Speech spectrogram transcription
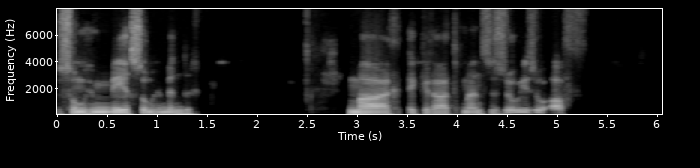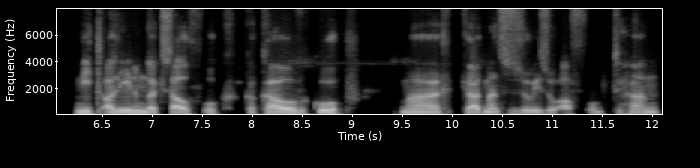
Sommige, meer, sommige minder. Maar ik raad mensen sowieso af. Niet alleen omdat ik zelf ook cacao verkoop, maar ik raad mensen sowieso af om te gaan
